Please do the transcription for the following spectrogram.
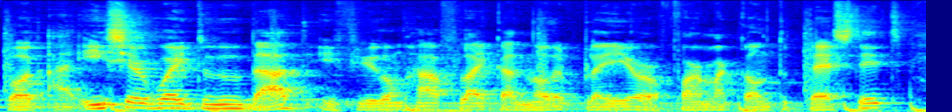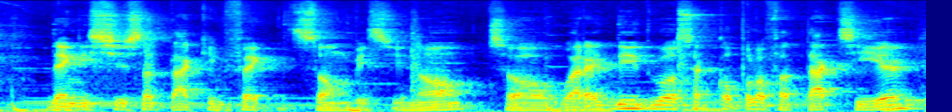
but an easier way to do that if you don't have like another player or farm account to test it then it's just attack infected zombies you know? So what i did was a couple of attacks here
